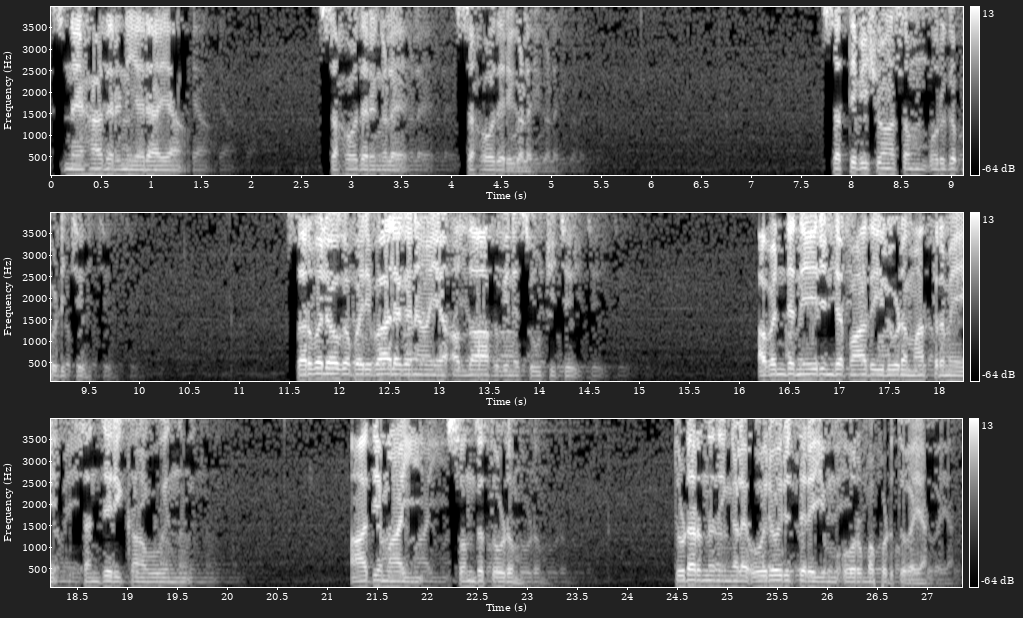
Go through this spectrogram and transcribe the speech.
സ്നേഹാദരണീയരായ സഹോദരങ്ങളെ സഹോദരികളെ സത്യവിശ്വാസം മുറുകെ പിടിച്ച് സർവലോക പരിപാലകനായ അള്ളാഹുവിനെ സൂക്ഷിച്ച് അവന്റെ നേരിന്റെ പാതയിലൂടെ മാത്രമേ സഞ്ചരിക്കാവൂ എന്ന് ആദ്യമായി സ്വന്തത്തോടും തുടർന്ന് നിങ്ങളെ ഓരോരുത്തരെയും ഓർമ്മപ്പെടുത്തുകയാണ്.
